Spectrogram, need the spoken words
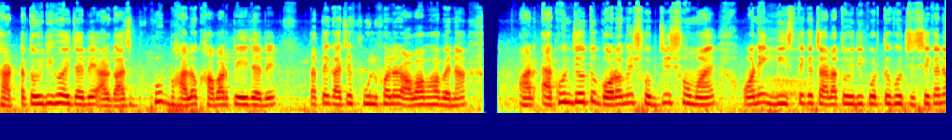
সারটা তৈরি হয়ে যাবে, আর গাছ খুব ভালো খাবার পেয়ে যাবে। তাতে গাছে ফুল ফলের অভাব হবে না। আর এখন যেহেতু গরমের সবজির সময় অনেক বীজ থেকে চারা তৈরি করতে হচ্ছে, সেখানে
